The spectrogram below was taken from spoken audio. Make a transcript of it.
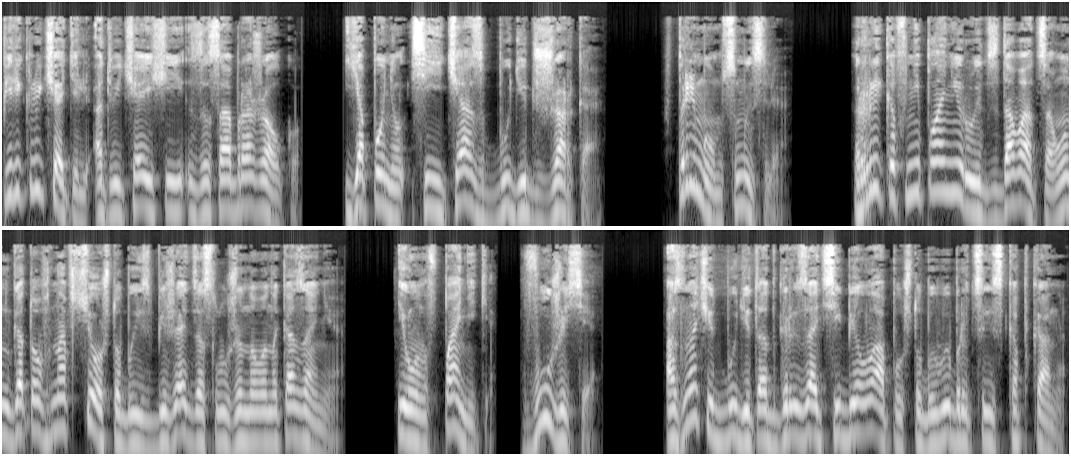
Переключатель, отвечающий за соображалку. Я понял, сейчас будет жарко. В прямом смысле. Рыков не планирует сдаваться, он готов на все, чтобы избежать заслуженного наказания. И он в панике, в ужасе, а значит будет отгрызать себе лапу, чтобы выбраться из капкана.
